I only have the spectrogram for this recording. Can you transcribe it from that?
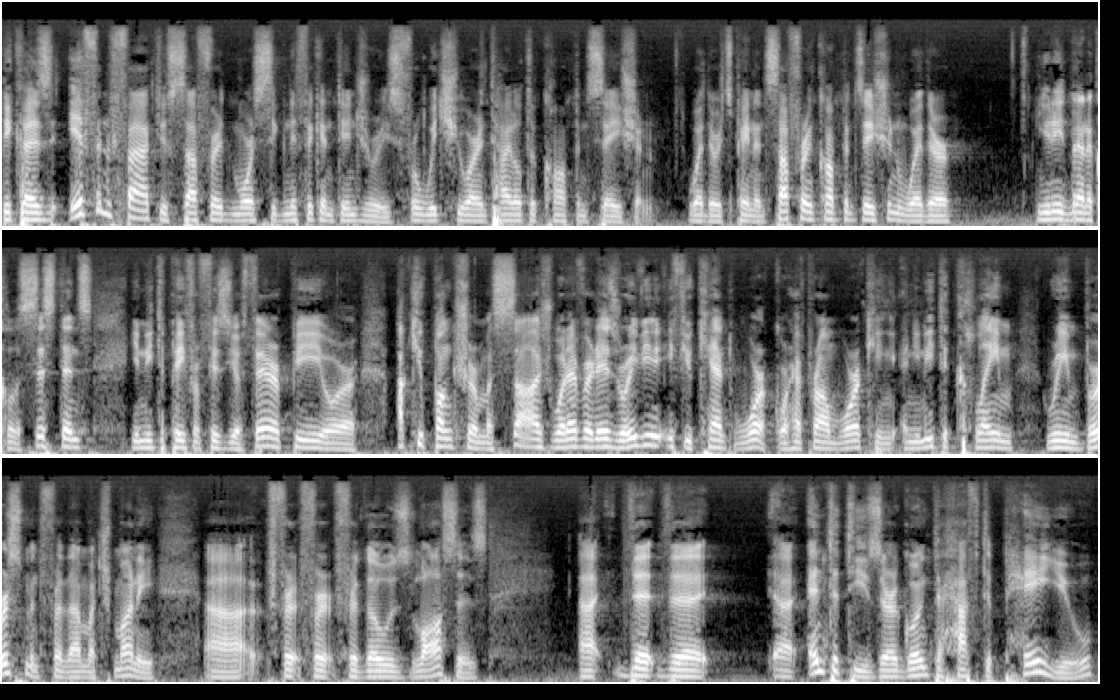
Because if in fact you suffered more significant injuries for which you are entitled to compensation, whether it's pain and suffering compensation, whether you need medical assistance, you need to pay for physiotherapy or acupuncture, massage, whatever it is, or even if you can't work or have problem working and you need to claim reimbursement for that much money uh, for, for, for those losses, uh, the, the uh, entities that are going to have to pay you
